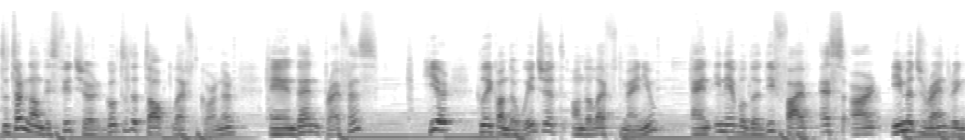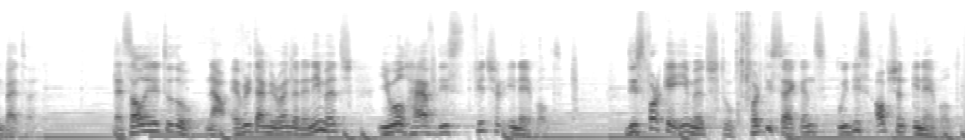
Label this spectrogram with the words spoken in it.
To turn on this feature, go to the top left corner and then Preference. Here, click on the widget on the left menu and enable the D5 SR Image Rendering Beta. That's all you need to do. Now, every time you render an image, you will have this feature enabled. This 4K image took 30 seconds with this option enabled,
